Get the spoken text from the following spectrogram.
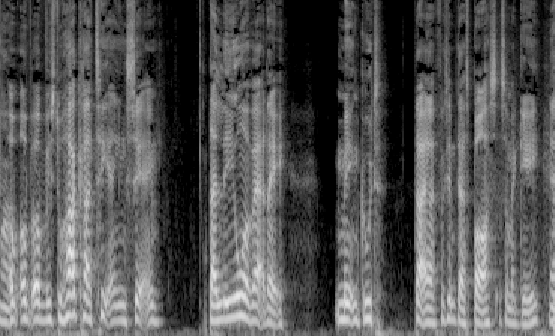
nej. Og, og, og hvis du har karakterer i en serie, der lever hver dag med en gut, der er for eksempel deres boss, som er gay, Ja.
